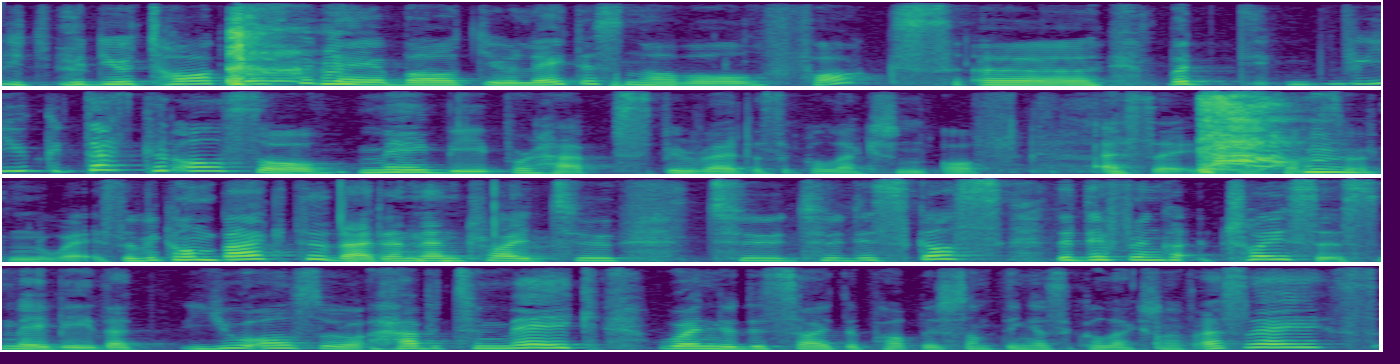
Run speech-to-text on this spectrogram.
you, you, talked yesterday about your latest novel, Fox, uh, but could, that could also maybe perhaps be read as a collection of essays in some certain way. So we come back to that and then try to, to, to discuss the different choices maybe that you also have to make when you decide to publish something as a collection of essays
